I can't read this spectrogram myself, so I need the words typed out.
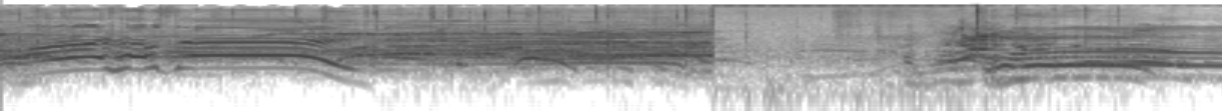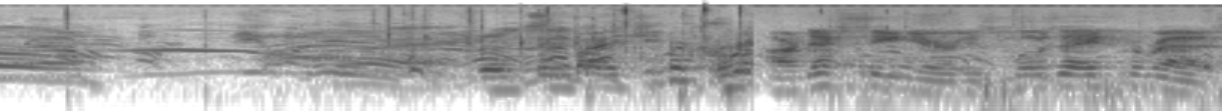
All right, Jose. Our next senior is Jose Perez.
